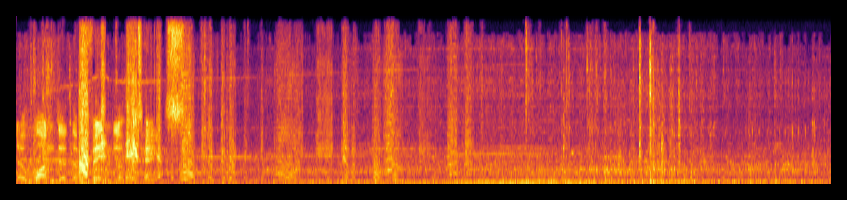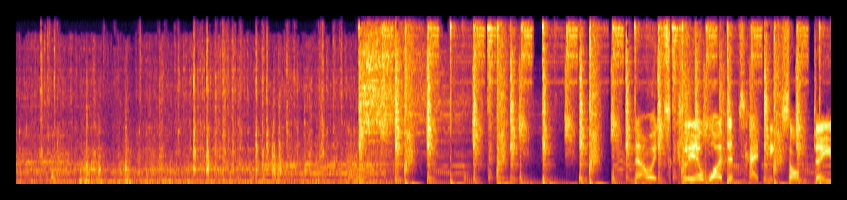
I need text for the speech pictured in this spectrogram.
No wonder the Finn looked tense. Now it's clear why the tactics on day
